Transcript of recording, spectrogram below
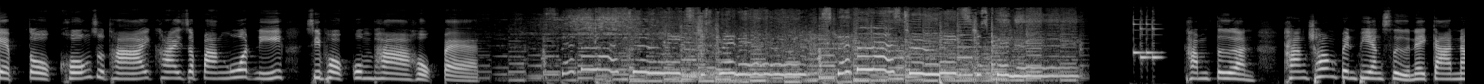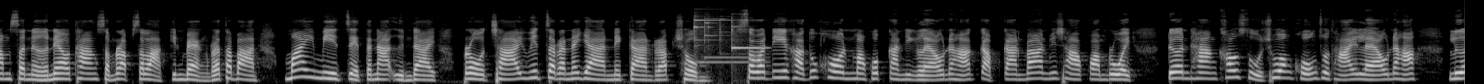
เก็บตกโค้งสุดท้ายใครจะปังงวดนี้ 16 กุมภา68คำเตือน ทางช่องเป็นเพียงสื่อในการนำเสนอแนวทางสำหรับสลากกินแบ่งรัฐบาล ไม่มีเจตนาอื่นใด โปรดใช้วิจารณญาณในการรับชม สวัสดีค่ะทุกคนมาพบกันอีกแล้วนะคะ กับการบ้านวิชาความรวย เดินทางเข้าสู่ช่วงโค้งสุดท้ายแล้วนะคะเหลือ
